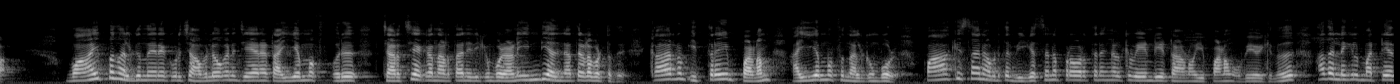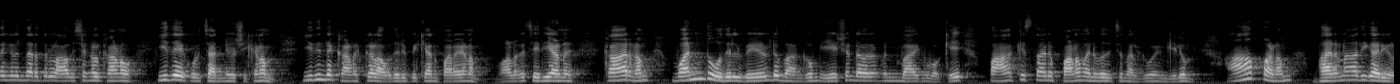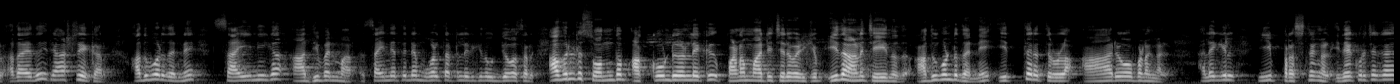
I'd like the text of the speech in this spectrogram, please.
വായ്പ നൽകുന്നതിനെക്കുറിച്ച് അവലോകനം ചെയ്യാനായിട്ട് ഐ എം എഫ് ഒരു ചർച്ചയൊക്കെ നടത്താനിരിക്കുമ്പോഴാണ് ഇന്ത്യ അതിനകത്ത് ഇടപെട്ടത്. കാരണം ഇത്രയും പണം ഐ എം എഫ് നൽകുമ്പോൾ പാകിസ്ഥാൻ അവിടുത്തെ വികസന പ്രവർത്തനങ്ങൾക്ക് വേണ്ടിയിട്ടാണോ ഈ പണം ഉപയോഗിക്കുന്നത്? അതല്ലെങ്കിൽ മറ്റേതെങ്കിലും തരത്തിലുള്ള ആവശ്യങ്ങൾക്കാണോ ഇതേക്കുറിച്ച് അന്വേഷിക്കണം? ഇതിന്റെ കണക്കുകൾ അവതരിപ്പിക്കാൻ പറയണം. വളരെ ശരിയാണ്. കാരണം വൻതോതിൽ വേൾഡ് ബാങ്കും ഏഷ്യൻ ഡെവലപ്മെന്റ് ബാങ്കും ഒക്കെ പാകിസ്ഥാന് പണം അനുവദിച്ച് നൽകുമെങ്കിലും ആ പണം ഭരണാധികാരികൾ അതായത് രാഷ്ട്രീയക്കാർ അതുപോലെ തന്നെ സൈനിക അധിപന്മാർ സൈന്യത്തിന്റെ മുകൾ തട്ടിലിരിക്കുന്ന ഉദ്യോഗസ്ഥർ അവരുടെ സ്വന്തം അക്കൗണ്ടുകളിലേക്ക് പണം മാറ്റി ചെലവഴിക്കും. ഇതാണ് ചെയ്യുന്നത്. അതുകൊണ്ട് തന്നെ ഇത്തരത്തിലുള്ള ആരോപണങ്ങൾ അല്ലെങ്കിൽ ഈ പ്രശ്നങ്ങൾ ഇതേക്കുറിച്ചൊക്കെ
